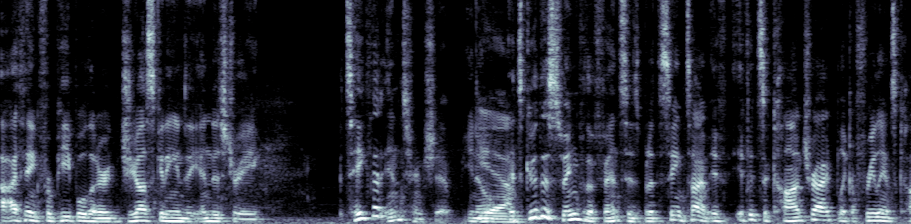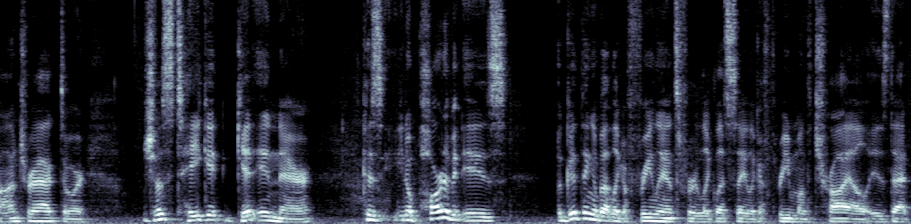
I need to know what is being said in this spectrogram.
I think for people that are just getting into the industry, take that internship. You know, Yeah. it's good to swing for the fences, but at the same time, if if it's a contract, like a freelance contract, or just take it, get in there, because you know, part of it is a good thing about like a freelance for like let's say like a three month trial is that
